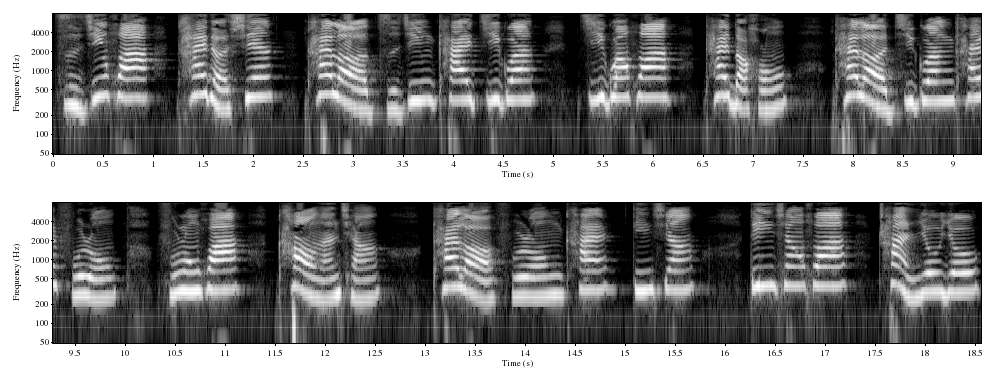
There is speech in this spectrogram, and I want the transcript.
紫荆花开得鲜，开了紫荆开鸡冠，鸡冠花开得红，开了鸡冠开芙蓉，芙蓉花靠南墙，开了芙蓉开丁香，丁香花颤悠悠。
